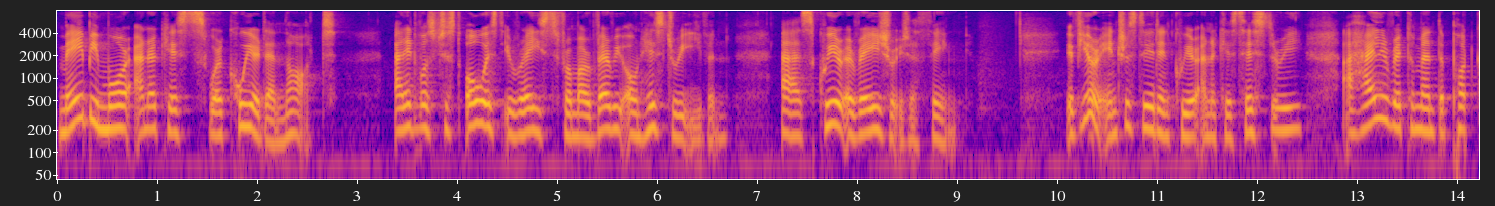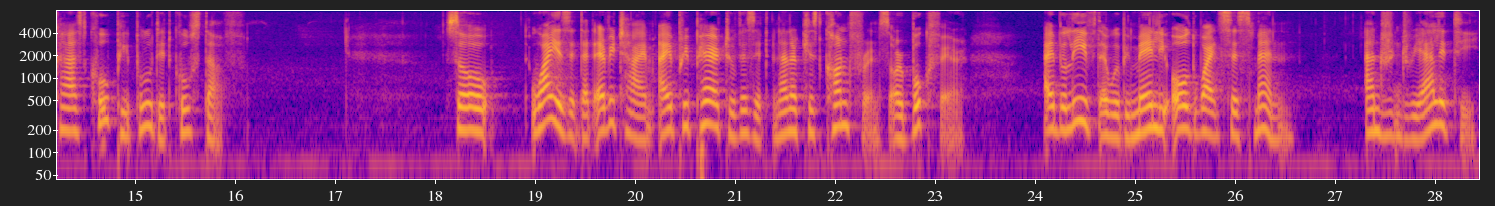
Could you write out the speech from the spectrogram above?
maybe more anarchists were queer than not. And it was just always erased from our very own history, even, as queer erasure is a thing. If you're interested in queer anarchist history, I highly recommend the podcast Cool People Who Did Cool Stuff. So, why is it that every time I prepare to visit an anarchist conference or book fair, I believe there will be mainly old white cis men. And in reality,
